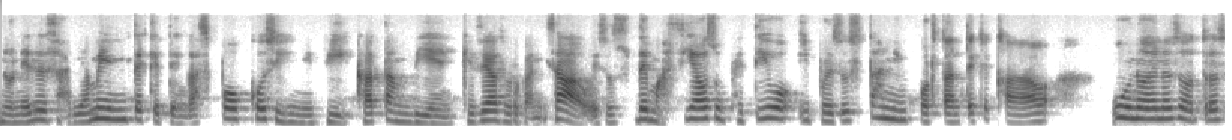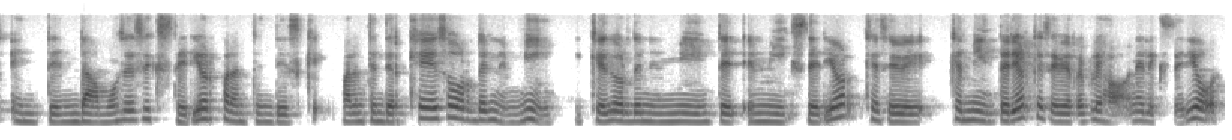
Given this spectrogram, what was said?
no necesariamente que tengas poco significa también que seas organizado, eso es demasiado subjetivo y por eso es tan importante que cada uno de nosotros entendamos ese exterior para entender, que, para entender qué es orden en mí y qué es orden en mi, en mi exterior que se ve, que en mi interior que se ve reflejado en el exterior.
